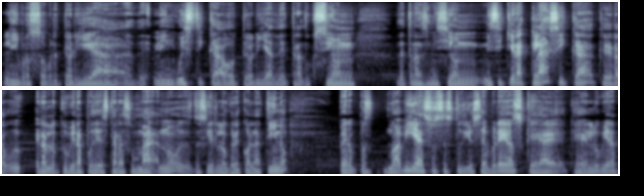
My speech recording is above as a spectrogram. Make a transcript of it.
libros sobre teoría lingüística o teoría de traducción, de transmisión, ni siquiera clásica, que era, era lo que hubiera podido estar a su mano, es decir, lo greco-latino, pero pues no había esos estudios hebreos que, que, él hubiera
